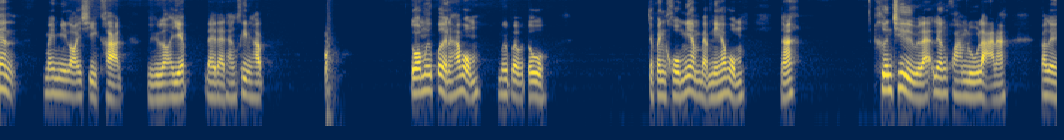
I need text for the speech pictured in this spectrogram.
น่น ๆ ไม่มีรอยฉีกขาดหรือรอยเย็บใดๆทั้งสิ้นครับ ตัวมือเปิดนะครับผมมือเปิดประตู จะเป็นโครเมียมแบบนี้ครับผมนะขึ้นชื่ออยู่แล้วเรื่องความหรูหรานะ ก็เลย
